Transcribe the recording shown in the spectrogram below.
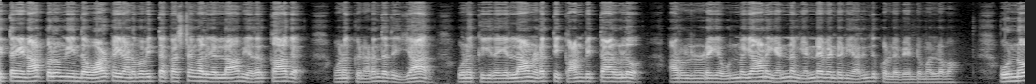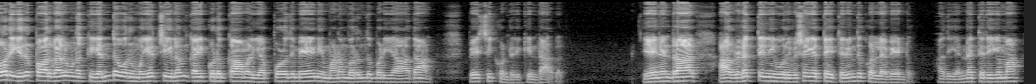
இத்தனை நாட்களும் நீ இந்த வாழ்க்கையில் அனுபவித்த கஷ்டங்கள் எல்லாம் எதற்காக உனக்கு நடந்தது யார்? உனக்கு இதையெல்லாம் நடத்தி காண்பித்தார்களோ? அவர்களுடைய உண்மையான எண்ணம் என்னவென்று நீ அறிந்து கொள்ள வேண்டும் அல்லவா உன்னோடு இருப்பவர்கள் உனக்கு எந்த ஒரு முயற்சியிலும் கை கொடுக்காமல் எப்பொழுதுமே நீ மனம் வருந்துபடியாதான் பேசிக்கொண்டிருக்கின்றார்கள். ஏனென்றால் அவர்களிடத்தில் நீ ஒரு விஷயத்தை தெரிந்து கொள்ள வேண்டும். அது என்ன தெரியுமா?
